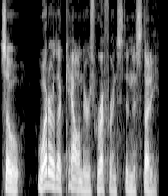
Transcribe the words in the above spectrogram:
So, what are the calendars referenced in this study?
